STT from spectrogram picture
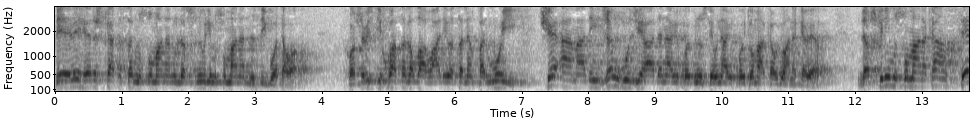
دەیەوێ هێرش بکاتە سەر مسلمانان و لە سنووری مسلمانان نزیک بۆتەوە خۆشەویستی خوا صلی اللە علیە وسلم فەرمووی، کێ ئامادەی جەنگ و جیهادە ناوی خۆی بنووسێ و ناوی خۆی تۆمارکا و دوانەکەوێ. لەشکری موسڵمانەکان سێ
